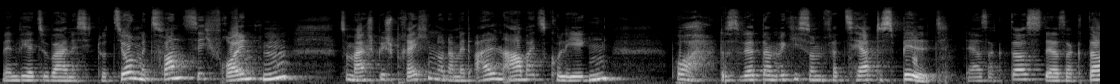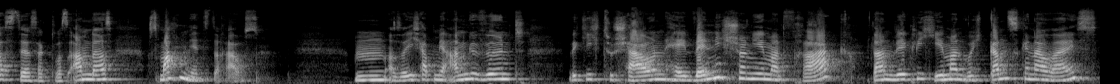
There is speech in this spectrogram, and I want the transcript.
Wenn wir jetzt über eine Situation mit 20 Freunden zum Beispiel sprechen oder mit allen Arbeitskollegen, boah, das wird dann wirklich so ein verzerrtes Bild. Der sagt das, der sagt das, der sagt was anderes. Was machen wir jetzt daraus? Hm, also ich habe mir angewöhnt, wirklich zu schauen, hey, wenn ich schon jemand frag, dann wirklich jemand, wo ich ganz genau weiß,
